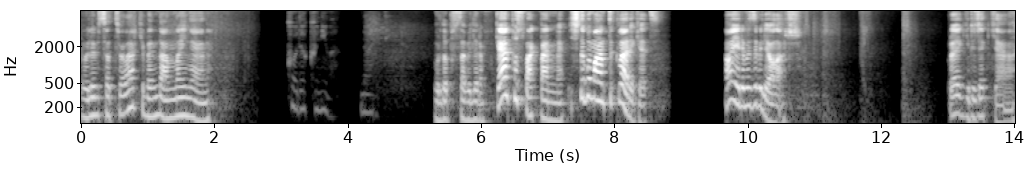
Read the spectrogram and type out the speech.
Öyle bir satıyorlar ki beni de anlayın yani. Burada pusabilirim. Gel pus bak benle. İşte bu mantıklı hareket. Ama yerimizi biliyorlar. Buraya girecek ya.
